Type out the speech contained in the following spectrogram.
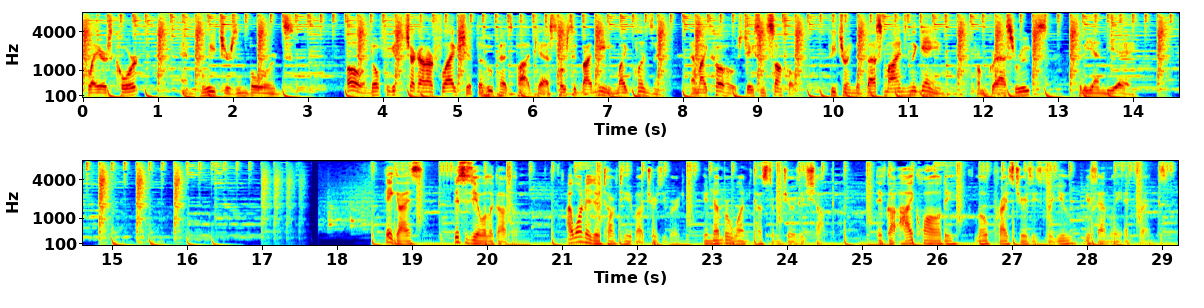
Players Court, and Bleachers and Boards. Oh, and don't forget to check out our flagship, the Hoopheads podcast, hosted by me, Mike Klinzing, and my co host, Jason Sunkel, featuring the best minds in the game from grassroots to the NBA. Hey guys, this is Yoel Legazo. I wanted to talk to you about Jersey Bird, your number one custom jersey shop. They've got high quality, low price jerseys for you, your family, and friends.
